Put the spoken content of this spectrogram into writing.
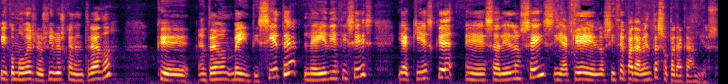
Y como ves los libros que han entrado que entraron 27, leí 16 y aquí es que eh, salieron 6 ya que los hice para ventas o para cambios.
